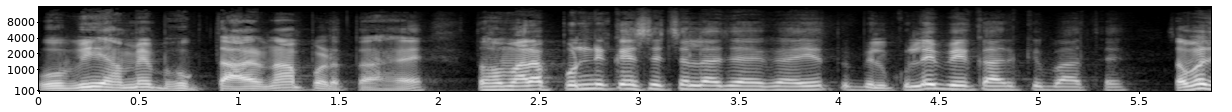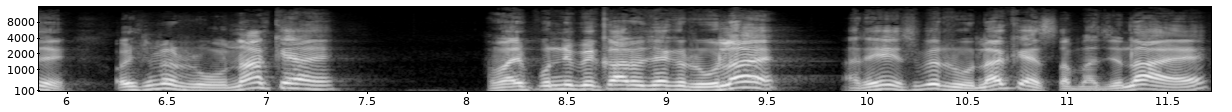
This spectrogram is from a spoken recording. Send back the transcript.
वो भी हमें भुगताना पड़ता है तो हमारा पुण्य कैसे चला जाएगा? ये तो बिल्कुल ही बेकार की बात है। समझे? और इसमें रोना क्या है? हमारे पुण्य बेकार हो जाएगा, रोला है? अरे, इसमें रोना क्या? समझना है।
